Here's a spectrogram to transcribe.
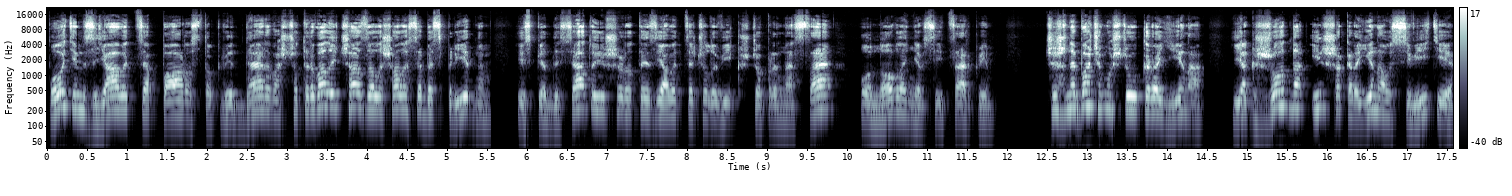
Потім з'явиться паросток від дерева, що тривалий час залишалося безплідним, і з 50-ї широти з'явиться чоловік, що принесе оновлення всій церкві. Чи ж не бачимо, що Україна, як жодна інша країна у світі,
